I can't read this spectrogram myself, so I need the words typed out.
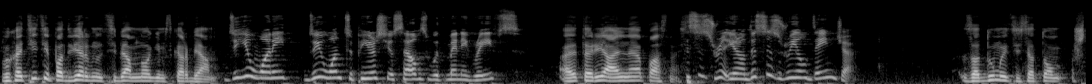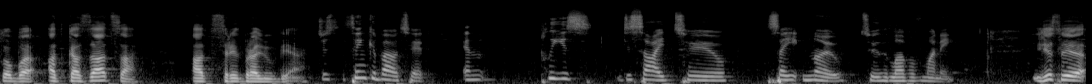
Вы хотите подвергнуть себя многим скорбям? Do you want it? Do you want to pierce yourselves with many griefs? А это реальная опасность. This is real. You know, this is real danger. Задумайтесь о том, чтобы отказаться от сребролюбия. Just think about it, and please decide to say no to the love of money. Если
